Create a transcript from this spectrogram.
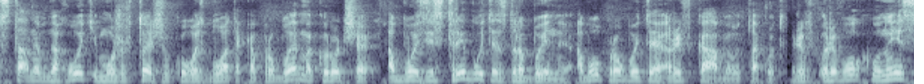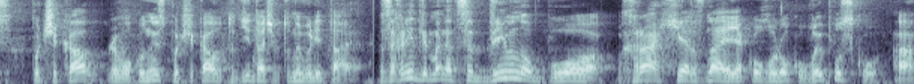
стане в нагоді, може в теж у когось була така проблема. Коротше, або зістрибуйте з драбини, або пробуйте ривками. Отак, от Рив, ривок униз, почекав, ривок униз, почекав, тоді, начебто, не вилітає. Взагалі для мене це дивно, бо гра хер знає якого року випуску. А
